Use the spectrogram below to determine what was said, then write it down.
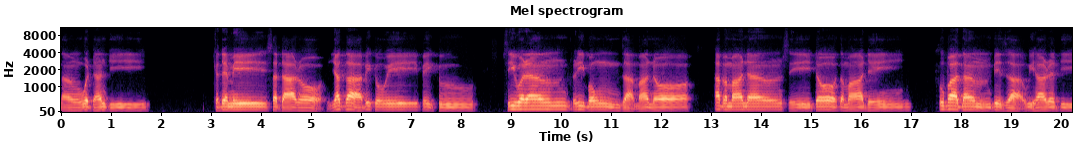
တံဝတ္တန္တိကတမေသတ္တာရောယတဘိကဝေဘိက္ခုစီဝရံပရိဘုံဇမနော အပမာဏံစေတောသမာဒိဥပတံပိဇဝိဟာရတိ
